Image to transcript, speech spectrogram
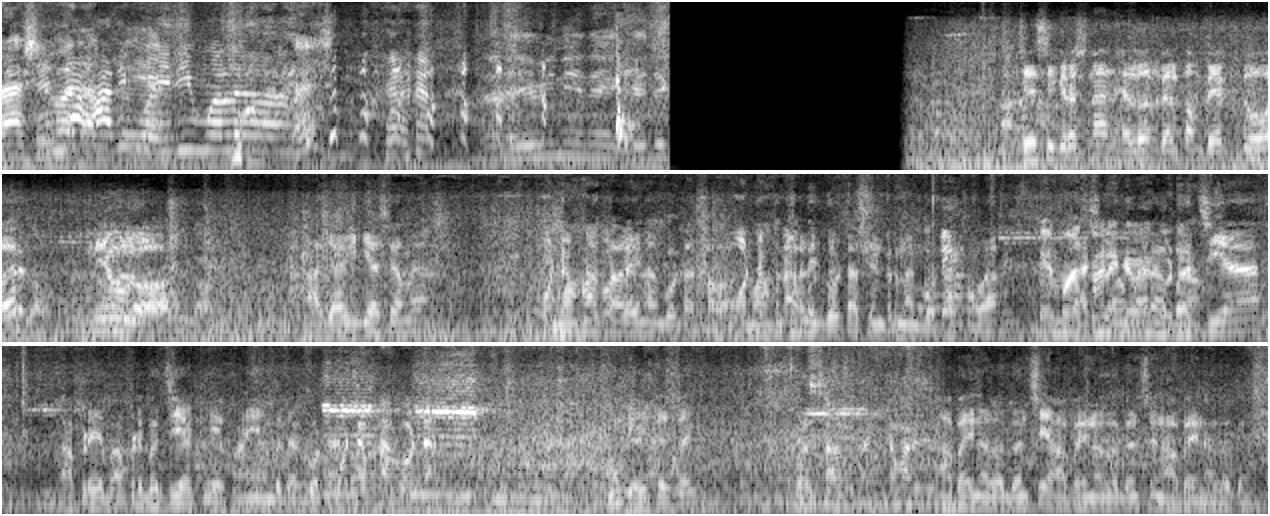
આશીર્વાદ Jai Shri Krishna hello welcome back to our new vlog આજે આવી ગયા છે અમે. મહાકાળીના ગોટા ખાવા. મહાકાળી ગોટા સેન્ટરના ગોટા ખાવા. આજે અમારા ભજીયા આપણે આપણે ભજીયા કહીએ. અહીંયા બધા ગોટા. શું કે હિતેશભાઈ? આ ભાઈના લગ્ન છે આ ભાઈના લગ્ન છે ને આ ભાઈના લગ્ન છે.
